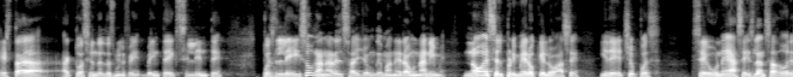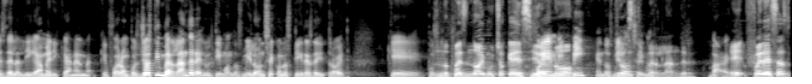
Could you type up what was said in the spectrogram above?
esta actuación del 2020 excelente pues le hizo ganar el Cy Young de manera unánime. No es el primero que lo hace y de hecho pues se une a seis lanzadores de la Liga Americana que fueron pues Justin Verlander, el último en 2011 con los Tigres de Detroit, que pues no, pues no hay mucho que decir, fue MVP en 2011. Justin Verlander. Eh, fue de esas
